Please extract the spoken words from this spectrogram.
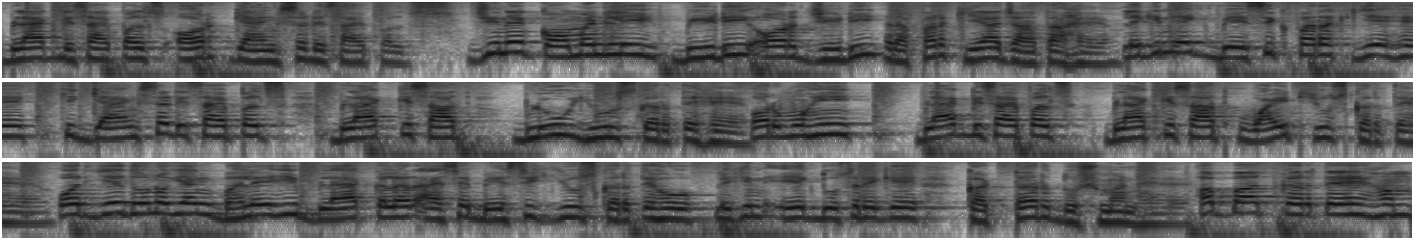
ब्लैक डिसाइपल्स और गैंगस्टर डिसाइपल्स जिन्हें कॉमनली बीडी और जीडी रेफर किया जाता है। लेकिन एक बेसिक फ़र्क ये है कि गैंगस्टर डिसाइपल्स ब्लैक के साथ ब्लू यूज़ करते हैं और वहीं ब्लैक डिसाइपल्स ब्लैक के साथ व्हाइट यूज़ करते हैं। और ये दोनों गैंग भले ही ब्लैक कलर ऐसे बेसिक यूज़ करते हो, लेकिन एक दूसरे के कट्टर दुश्मन है। अब बात करते हैं हम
